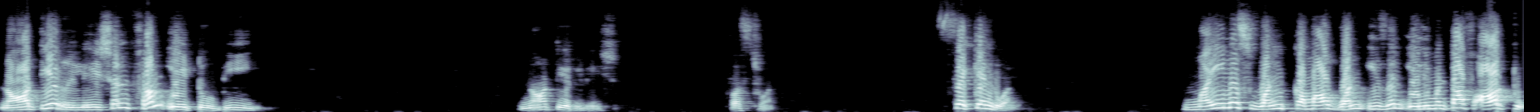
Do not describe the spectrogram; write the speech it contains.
not a relation from A to B. Not a relation. First one. Second one. Minus 1 comma 1 is an element of R2.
